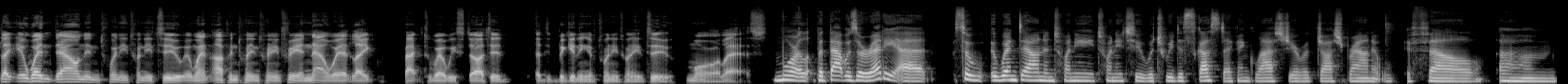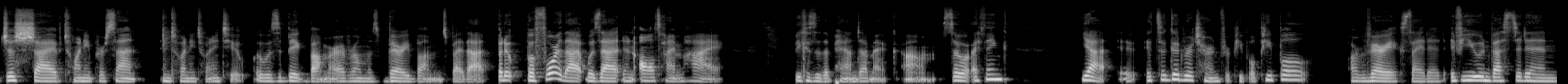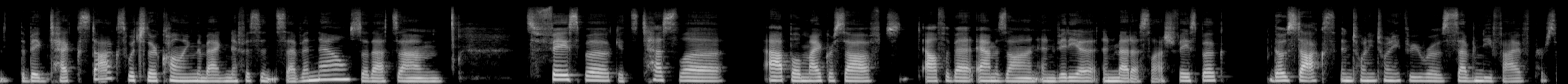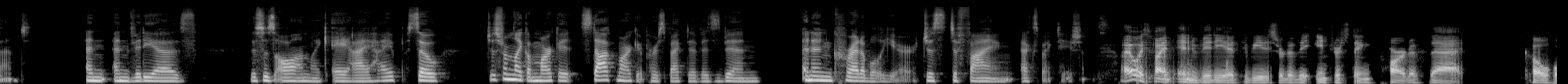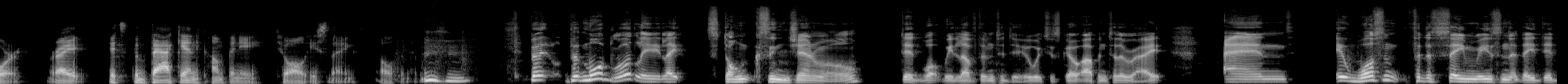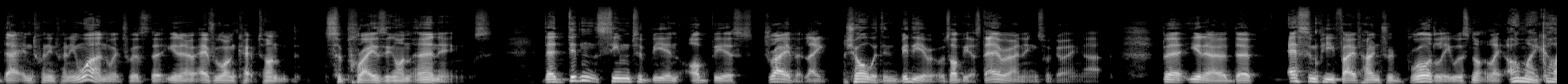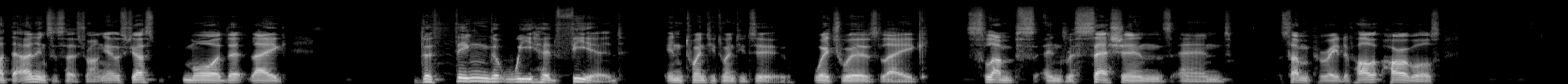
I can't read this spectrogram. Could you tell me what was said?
like it went down in 2022, it went up in 2023, and now we're like back to where we started at the beginning of 2022, more or less. More, but that was already at. So it went down in 2022, which we discussed, I think, last year with Josh Brown. It, it fell um, just shy of 20% in 2022. It was a big bummer. Everyone was very bummed by that. But it, before that was at an all time high because of the pandemic. Um, so I think, yeah, it, it's a good return for people. People are very excited. If you invested in the big tech stocks, which they're calling the Magnificent Seven now, so that's um, it's Facebook, it's Tesla, Apple, Microsoft, Alphabet, Amazon, Nvidia, and Meta slash Facebook. Those stocks in 2023 rose 75%. And Nvidia's, this is all on like AI hype. So just from like a market stock market perspective, it's been an incredible year, just defying expectations. I always find NVIDIA to be sort of the interesting part of that cohort, right? It's the back end company to all these things, ultimately. Mm-hmm. But but more broadly, like stonks in general did what we love them to do, which is go up and to the right. And it wasn't for the same reason that they did that in 2021, which was that, you know, everyone kept on surprising on earnings there didn't seem to be an obvious driver. Like, sure, with Nvidia, it was obvious their earnings were going up, but you know the S and P 500 broadly was not like, oh my god, the earnings are so strong. It was just more that like the thing that we had feared in 2022, which was like slumps and recessions and some parade of hor- horribles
